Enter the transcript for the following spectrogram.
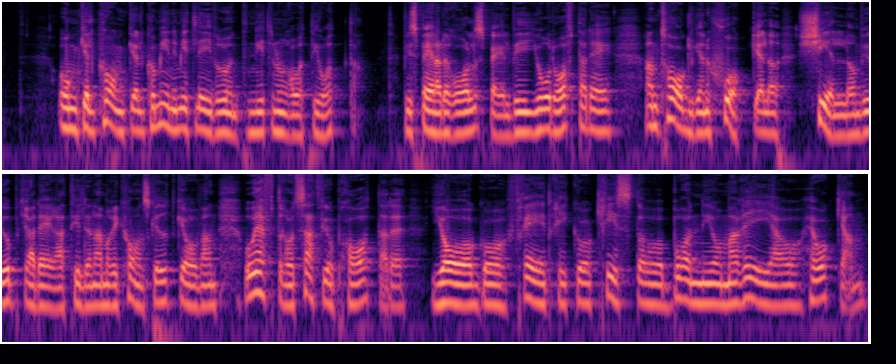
Onkel Konkel kom in i mitt liv runt 1988. Vi spelade rollspel, vi gjorde ofta det. Antagligen chock eller chill om vi uppgraderat till den amerikanska utgåvan och efteråt satt vi och pratade. Jag och Fredrik och Christer och Bonnie och Maria och Håkan.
